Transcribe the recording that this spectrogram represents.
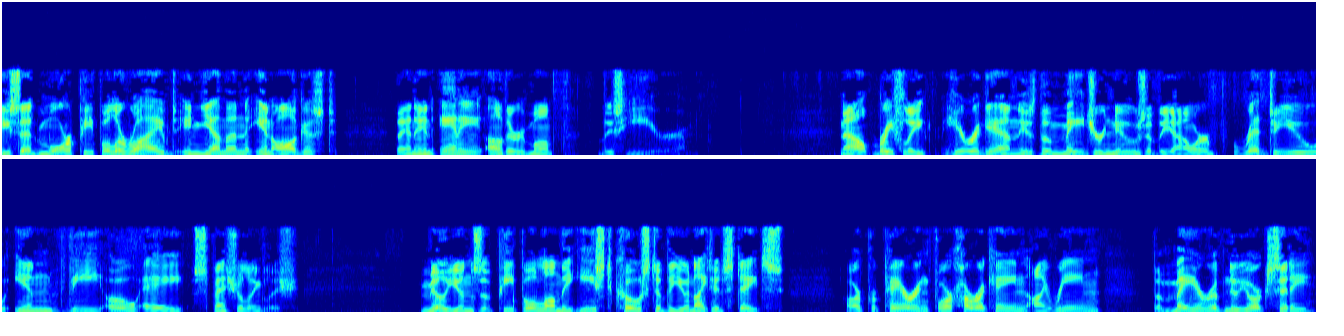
he said more people arrived in Yemen in August than in any other month this year. Now, briefly, here again is the major news of the hour, read to you in VOA Special English. Millions of people on the east coast of the United States are preparing for Hurricane Irene. The mayor of New York City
